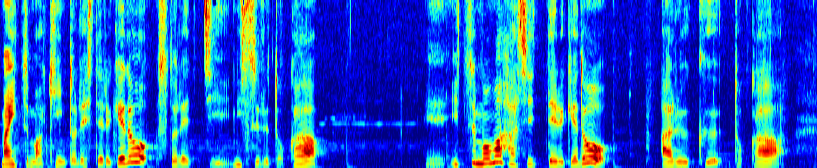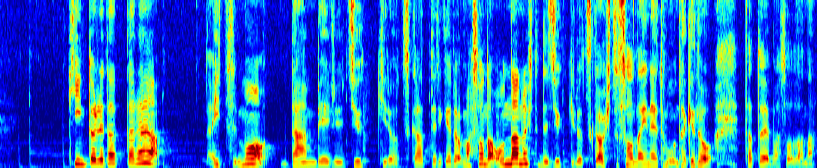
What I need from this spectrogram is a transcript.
まあ、いつもは筋トレしてるけどストレッチにするとか、え、いつもは走ってるけど歩くとか筋トレだったらいつもダンベル1 0キロ使ってるけど、まあ、そんな女の人で1 0キロ使う人そんないないと思うんだけど例えばそうだな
